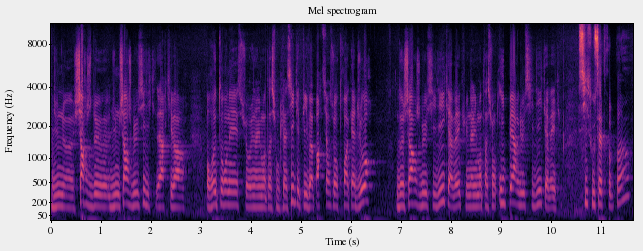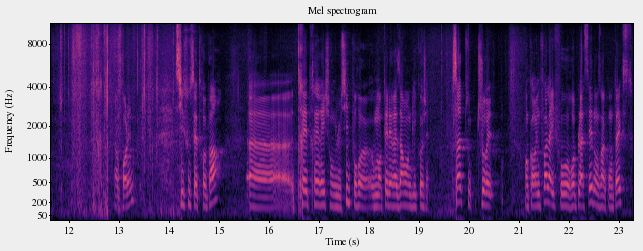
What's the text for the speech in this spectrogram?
d'une charge, charge glucidique. C'est-à-dire qu'il va retourner sur une alimentation classique et puis il va partir sur 3-4 jours de charge glucidique avec une alimentation hyperglucidique avec 6 ou 7 repas. Un problème 6 ou 7 repas. Euh, très très riche en glucides pour euh, augmenter les réserves en glycogène. Ça, toujours encore une fois, là, il faut replacer dans un contexte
